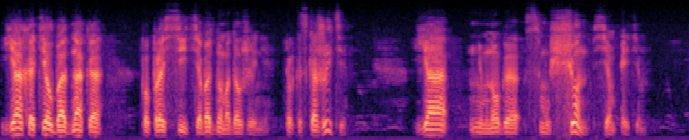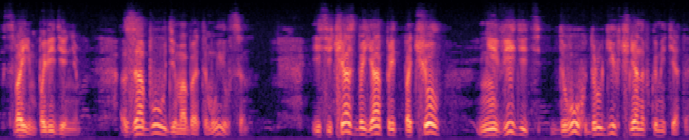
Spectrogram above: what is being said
Я хотел бы, однако, попросить об одном одолжении. Только скажите. Я немного смущен всем этим, своим поведением. Забудем об этом, Уилсон. И сейчас бы я предпочел не видеть двух других членов комитета.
